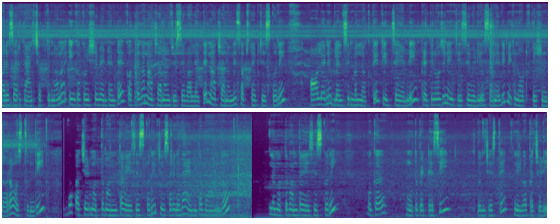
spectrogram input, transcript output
మరోసారి థ్యాంక్స్ చెప్తున్నాను. ఇంకొక విషయం ఏంటంటే కొత్తగా నా ఛానల్ చూసే వాళ్ళైతే నా ఛానల్ని సబ్స్క్రైబ్ చేసుకొని ఆల్ అని బ్లడ్ సింబల్ నొక్కితే క్లిక్ చేయండి. ప్రతిరోజు నేను చేసే వీడియోస్ అనేది మీకు నోటిఫికేషన్ ద్వారా వస్తుంది. పచ్చడి మొత్తం అంతా వేసేసుకొని చూసారు కదా ఎంత బాగుందో. ఇలా మొత్తం అంతా వేసేసుకొని ఒక మూత పెట్టేసి ఉంచేస్తే నిల్వ పచ్చడి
